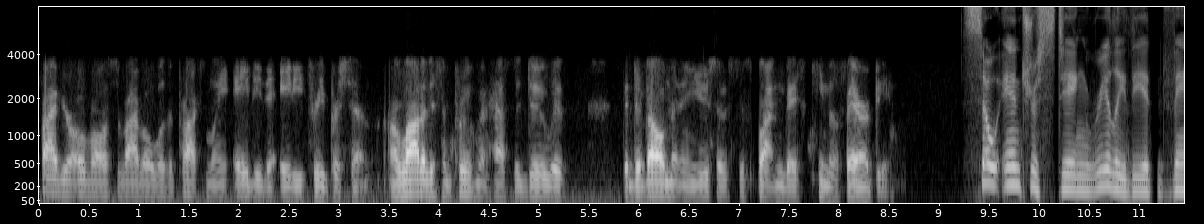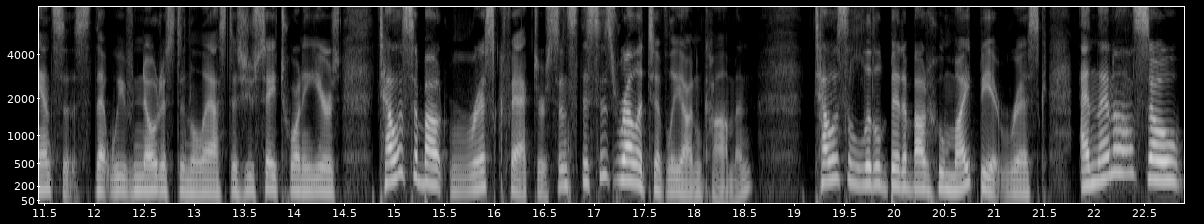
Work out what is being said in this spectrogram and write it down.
five-year overall survival was approximately 80 to 83 percent. A lot of this improvement has to do with the development and use of cisplatin-based chemotherapy. So interesting, really, the advances that we've noticed in the last, as you say, 20 years. Tell us about risk factors, since this is relatively uncommon. Tell us a little bit about who might be at risk, and then also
